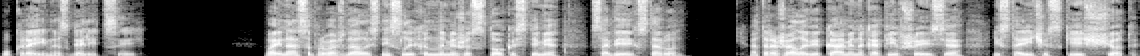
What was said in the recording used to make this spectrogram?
Украины с Галицией. Война сопровождалась неслыханными жестокостями с обеих сторон, отражала веками накопившиеся исторические счеты,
